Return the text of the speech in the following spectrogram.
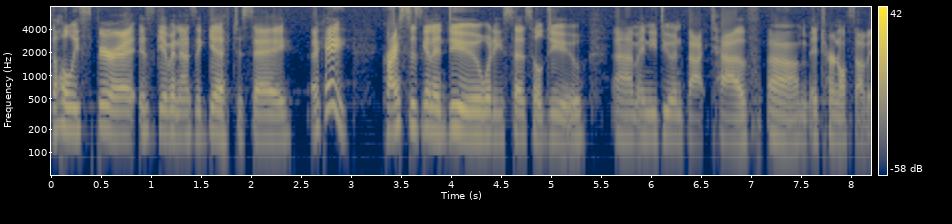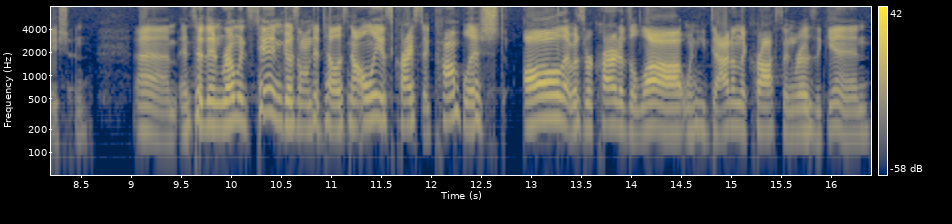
the Holy Spirit is given as a gift to say, okay, Christ is going to do what he says he'll do, um, and you do, in fact, have um, eternal salvation. Um, and so then Romans 10 goes on to tell us not only has Christ accomplished all that was required of the law when he died on the cross and rose again,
